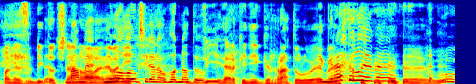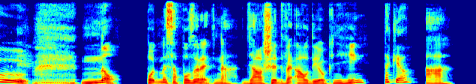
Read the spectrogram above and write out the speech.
úplně zbytočné, Máme no ale nevadí. nulovou přidanou hodnotu. Výherkyni gratulujeme. Gratulujeme. uh, no, poďme sa pozrieť na ďalšie dve audioknihy. Tak jo. A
